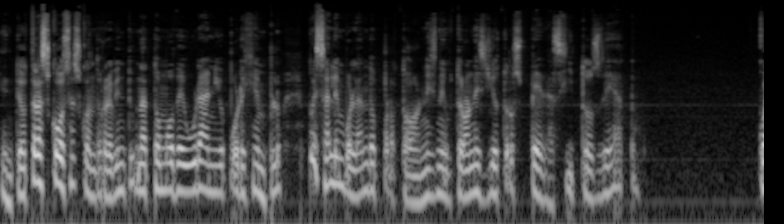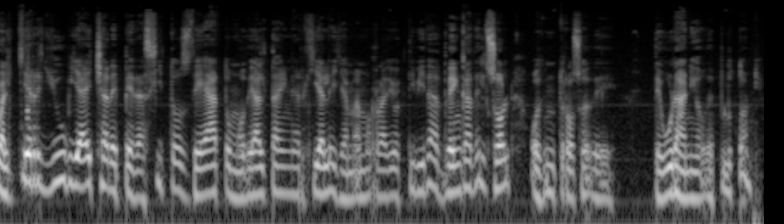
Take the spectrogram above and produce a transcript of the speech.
Entre otras cosas, cuando revienta un átomo de uranio, por ejemplo, pues salen volando protones, neutrones y otros pedacitos de átomo. Cualquier lluvia hecha de pedacitos de átomo de alta energía le llamamos radioactividad, venga del Sol o de un trozo de, uranio o de plutonio.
